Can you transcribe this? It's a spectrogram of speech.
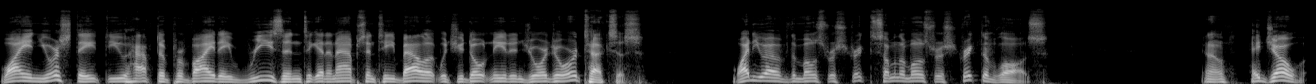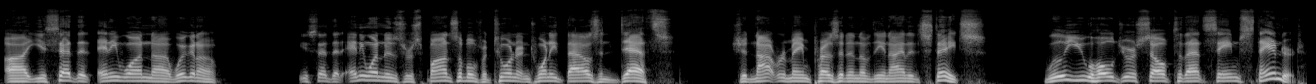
Why in your state do you have to provide a reason to get an absentee ballot, which you don't need in Georgia or Texas? Why do you have the most restrict, some of the most restrictive laws? You know, hey Joe, uh, you said that anyone uh, we're gonna. You said that anyone who's responsible for 220,000 deaths should not remain president of the United States. Will you hold yourself to that same standard?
